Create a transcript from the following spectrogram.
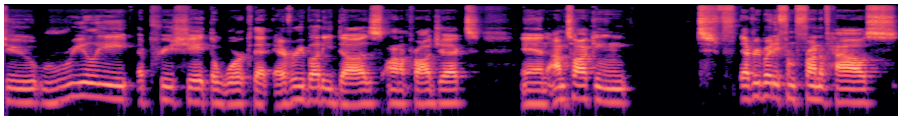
to really appreciate the work that everybody does on a project, and I'm talking everybody from front of house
